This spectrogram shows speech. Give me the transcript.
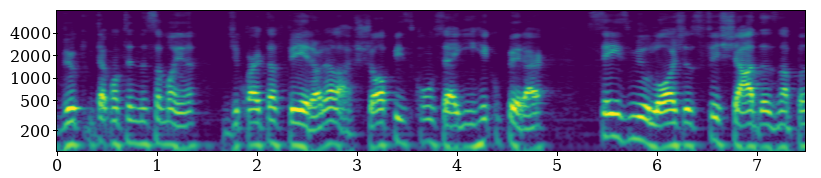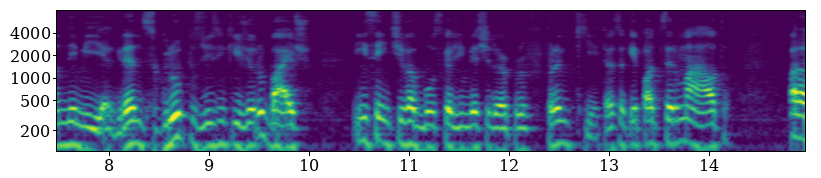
ver o que está acontecendo nessa manhã de quarta-feira. Olha lá, shoppings conseguem recuperar 6 mil lojas fechadas na pandemia. Grandes grupos dizem que juro baixo incentiva a busca de investidor por franquia. Então isso aqui pode ser uma alta para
